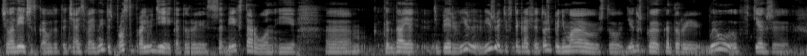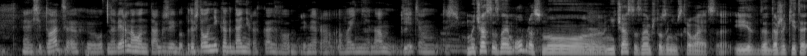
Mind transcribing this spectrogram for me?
человеческая вот эта часть войны, то есть просто про людей, которые с обеих сторон. И когда я теперь вижу, вижу эти фотографии, я тоже понимаю, что дедушка, который был в тех же Э, ситуациях, вот, наверное, он также и был, потому что он никогда не рассказывал, например, о, о войне нам, детям. То есть... Мы часто знаем образ, но да. не часто знаем, что за ним скрывается. И да, даже какие-то э,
